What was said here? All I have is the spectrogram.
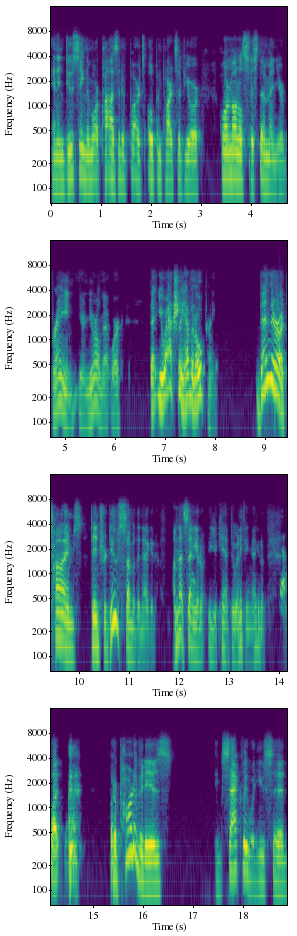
and inducing the more positive parts, open parts of your hormonal system and your brain, your neural network, that you actually have an opening. Then there are times to introduce some of the negative. I'm not saying you, you can't do anything negative, yeah. but But a part of it is exactly what you said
